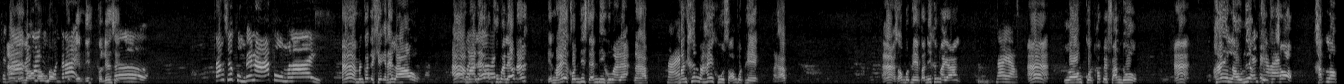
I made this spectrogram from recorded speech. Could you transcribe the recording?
เสร็จอ่ายังไหนลองให้ลองหนึ่ลองคนก็กได้ดเล่นดิกดเล่นเสร็จเออ ตั้งชื่อกลุ่มด้วยนะ กลุ่มอะไร อ่ามันก็จะเคลียร์กันให้เรา อ่าเอาไว้มาแล้วเลยครูมาแล้วนะ เห็นไหมคนที่แสนดีครูมาแล้วนะครับ ไหน มันขึ้นมาให้ครูสองบทเพลงนะครับ อ่าสองบทเพลงตอนนี้ขึ้นมายัง ได้ยังอ่า ลองกดเข้าไปฟังดู อ่า ให้เราเลือกเป็นเพเพลลงงที่อะไรชอบ คัดลอก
